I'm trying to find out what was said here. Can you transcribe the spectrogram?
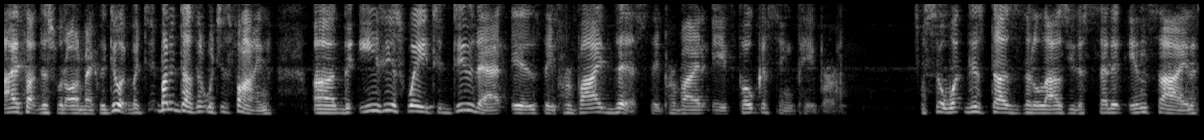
I thought this would automatically do it, but but it doesn't, which is fine. Uh, the easiest way to do that is they provide this. They provide a focusing paper. So what this does is it allows you to set it inside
